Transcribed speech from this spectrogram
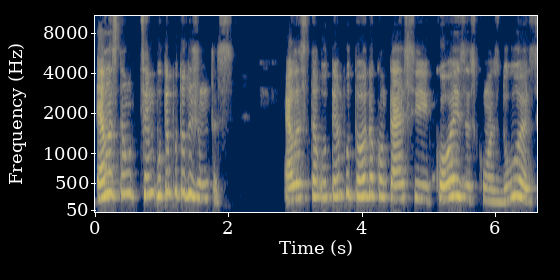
elas estão o tempo todo juntas. Elas estão o tempo todo acontece coisas com as duas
